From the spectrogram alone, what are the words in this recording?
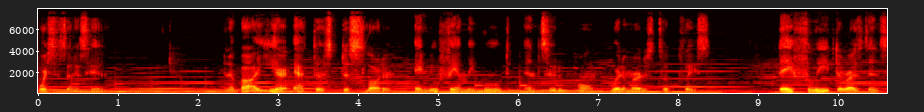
voices in his head. And about a year after the slaughter, a new family moved into the home where the murders took place. They fled the residence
